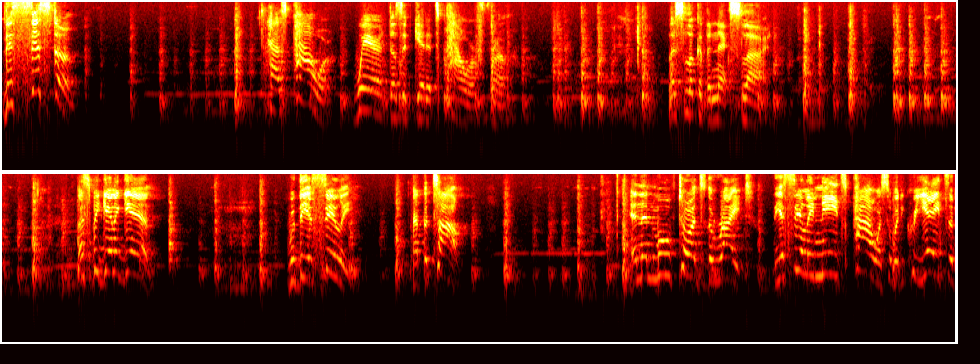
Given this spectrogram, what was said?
This system has power where does it get its power from? Let's look at the next slide. Let's begin again with the Asili at the top and then move towards the right. The Asili needs power, so it creates an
